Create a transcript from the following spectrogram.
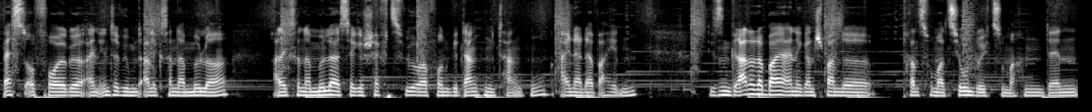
Best-of-Folge ein Interview mit Alexander Müller. Alexander Müller ist der Geschäftsführer von Gedankentanken, einer der beiden. Die sind gerade dabei, eine ganz spannende Transformation durchzumachen, denn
